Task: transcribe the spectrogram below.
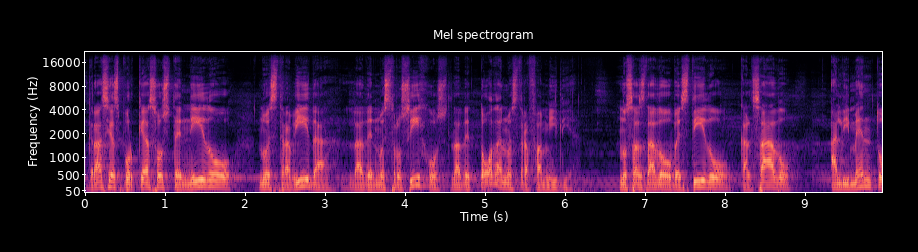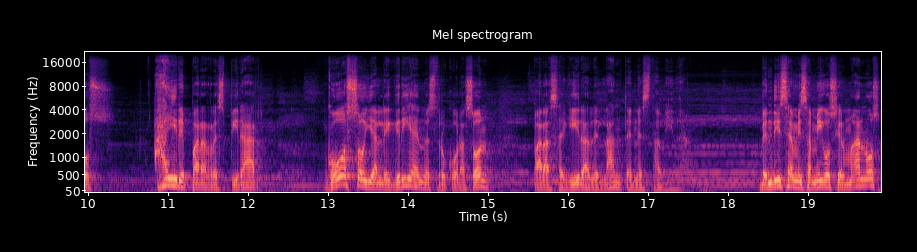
Gracias porque has sostenido nuestra vida, la de nuestros hijos, la de toda nuestra familia. Nos has dado vestido, calzado, alimentos, aire para respirar, gozo y alegría en nuestro corazón para seguir adelante en esta vida. Bendice a mis amigos y hermanos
